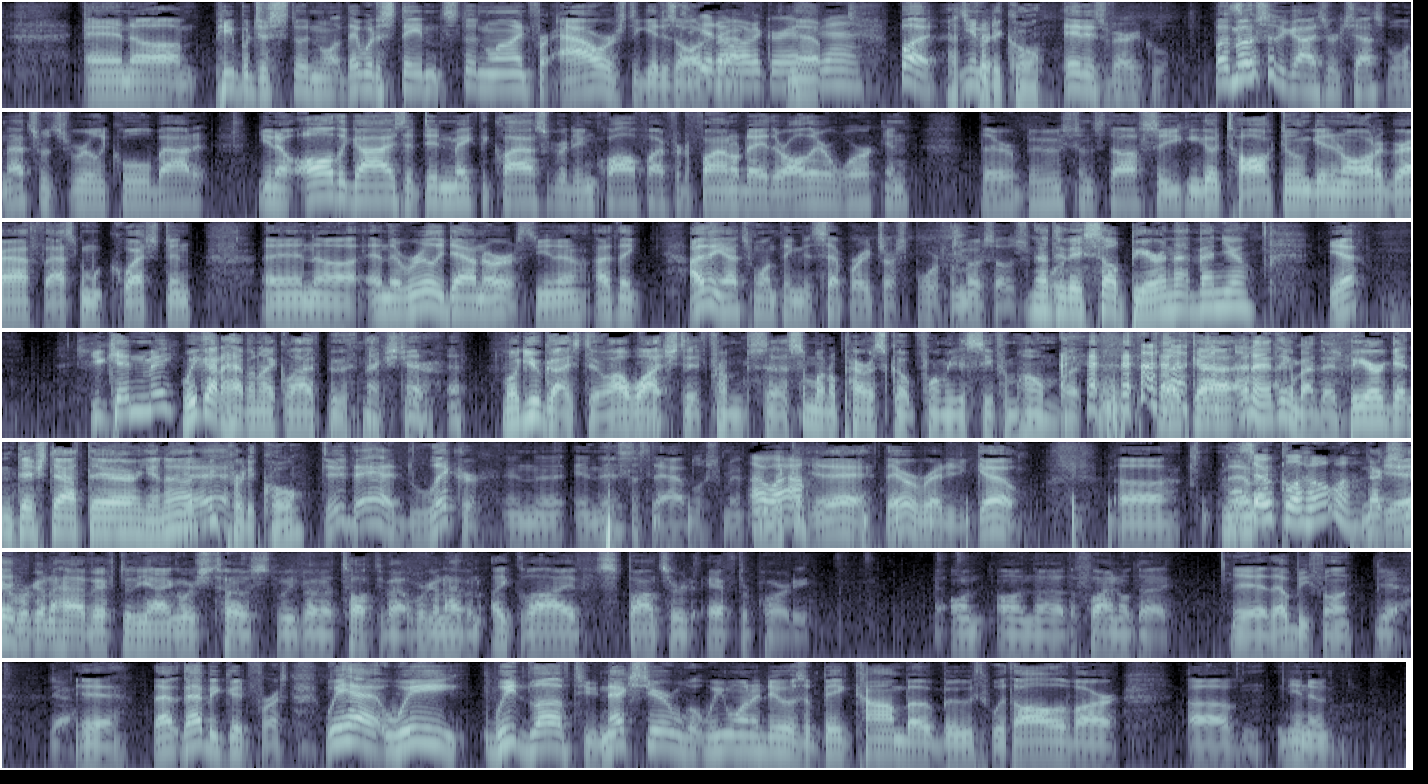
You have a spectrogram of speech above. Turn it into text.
And um, people just stood in. li- They would have stayed stood in line for hours to get his To get autograph. an autograph, Yep. yeah. But That's you know, pretty cool. It is very cool. But most of the guys are accessible, and that's what's really cool about it. You know, all the guys that didn't make the classic or didn't qualify for the final day, they're all there working their booths and stuff. So you can go talk to them, get an autograph, ask them a question, and uh, and they're really down to earth. You know, I think I think that's one thing that separates our sport from most other sports. Now, do they sell beer in that venue? Yeah. You kidding me? We got to have an Ike Live booth next year. well, you guys do. I watched it from uh, someone will Periscope for me to see from home. But like, uh, and I think about that beer getting dished out there. You know, it'd be pretty cool. Dude, they had liquor in the in this establishment. Oh, wow. Yeah, they were ready to go. Uh, It's Oklahoma. Next Yeah. year we're going to have after the Anglers Toast. We've uh, talked about we're going to have an Ike Live sponsored after party on on uh, the final day. yeah, that would be fun. Yeah, yeah. Yeah, that that'd be good for us. We had we we'd love to next year. What we want to do is a big combo booth with all of our, um, you know,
